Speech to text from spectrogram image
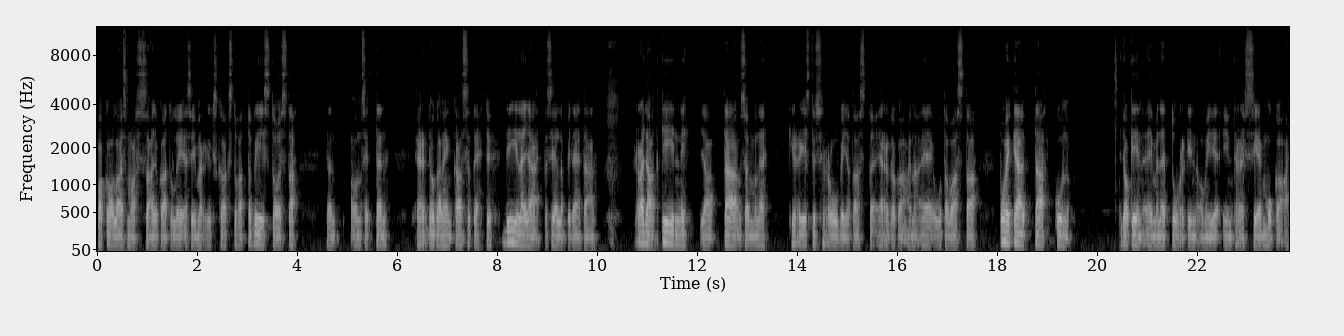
pakolaismassaa, joka tuli esimerkiksi 2015 ja on sitten Erdoganin kanssa tehty diilejä, että siellä pidetään rajat kiinni. Ja tämä on semmoinen kiristysruuvi, jota sitten Erdogan aina EUta vastaan voi käyttää, kun jokin ei mene Turkin omien intressien mukaan.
